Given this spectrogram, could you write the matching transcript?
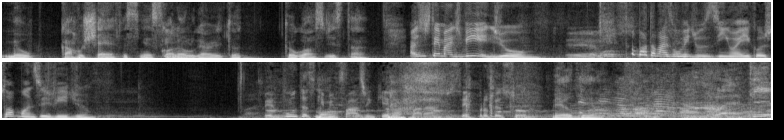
meu carro-chefe, assim. A escola Sim. é o lugar que eu, que eu gosto de estar. A gente tem mais vídeo? Temos. Então bota mais um videozinho aí, que eu estou amando esses vídeos. Perguntas que me Nossa. fazem querer parar de ser professor. Meu Deus. Tio,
